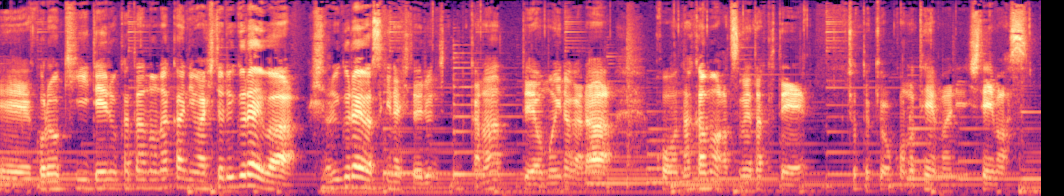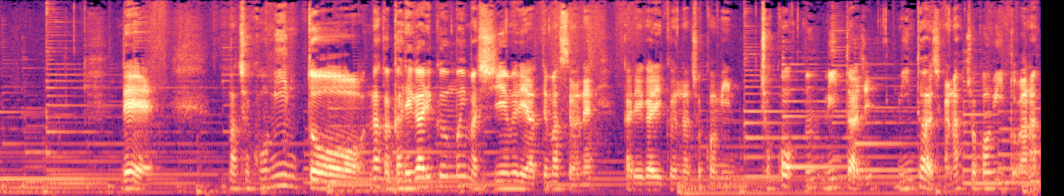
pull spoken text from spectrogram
えー、これを聞いている方の中には1人ぐらいは1人ぐらいは好きな人いるんかなって思いながらこう仲間を集めたくてちょっと今日このテーマにしています。で、まあ、チョコミントなんかガリガリ君も今 CM でやってますよね。ガリガリ君のチョコミンチョコん？ミント味？ミント味かな？チョコミントかな？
